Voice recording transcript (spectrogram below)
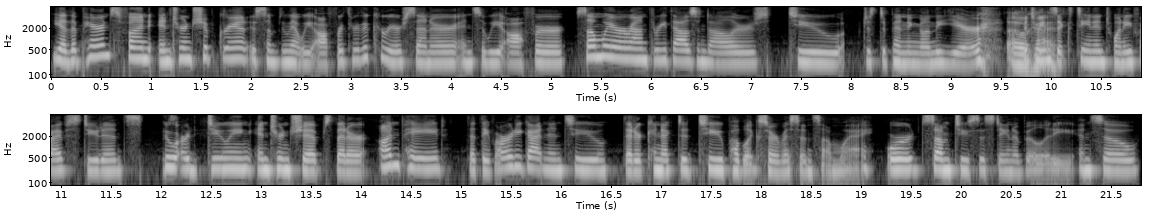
Yeah, the Parents Fund internship grant is something that we offer through the Career Center. And so we offer somewhere around $3,000 to, just depending on the year, okay. between 16 and 25 students who are doing internships that are unpaid that they've already gotten into that are connected to public service in some way or some to sustainability. And so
